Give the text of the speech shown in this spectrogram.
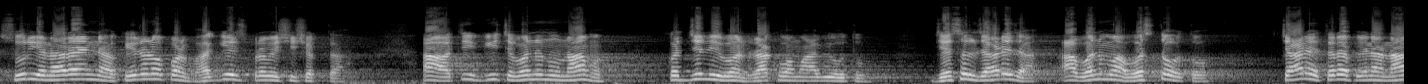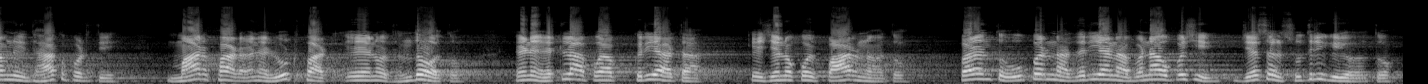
સૂર્યનારાયણના કિરણો પણ ભાગ્યે જ પ્રવેશી શકતા. આ અતિ ગીચ વનનું નામ કજ્જલી વન રાખવામાં આવ્યું હતું. જેસલ જાડેજા આ વનમાં વસતો હતો. ચારે તરફ એના નામની ધાક પડતી. મારફાડ અને લૂંટફાટ એ એનો ધંધો હતો. એણે એટલા પાપ કર્યા હતા કે જેનો કોઈ પાર ન હતો. પરંતુ ઉપરના દરિયાના બનાવ પછી જેસલ સુધરી ગયો હતો.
